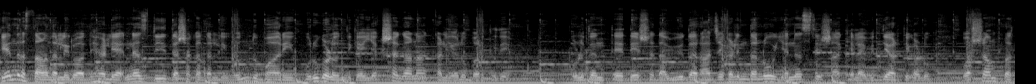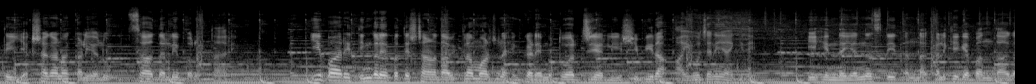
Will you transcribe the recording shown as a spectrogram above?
ಕೇಂದ್ರ ಸ್ಥಾನದಲ್ಲಿರುವ ದೆಹಲಿಯ ಎನ್ಎಸ್ಡಿ ದಶಕದಲ್ಲಿ ಒಂದು ಬಾರಿ ಗುರುಗಳೊಂದಿಗೆ ಯಕ್ಷಗಾನ ಕಲಿಯಲು ಬರುತ್ತಿದೆ. ಉಳಿದಂತೆ ದೇಶದ ವಿವಿಧ ರಾಜ್ಯಗಳಿಂದಲೂ ಎನ್ಎಸ್ಟಿ ಶಾಖೆಯ ವಿದ್ಯಾರ್ಥಿಗಳು ವರ್ಷಾಂಪ್ರತಿ ಯಕ್ಷಗಾನ ಕಲಿಯಲು ಉತ್ಸಾಹದಲ್ಲಿ ಬರುತ್ತಾರೆ. ಈ ಬಾರಿ ತಿಂಗಳೇ ಪ್ರತಿಷ್ಠಾನದ ವಿಕ್ರಮಾರ್ಜುನ ಹೆಗ್ಗಡೆ ಮುತುವರ್ಜಿಯಲ್ಲಿ ಶಿಬಿರ ಆಯೋಜನೆಯಾಗಿದೆ. ಈ ಹಿಂದೆ ಎನ್ಎಸ್ಡಿ ತಂಡ ಕಲಿಕೆಗೆ ಬಂದಾಗ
